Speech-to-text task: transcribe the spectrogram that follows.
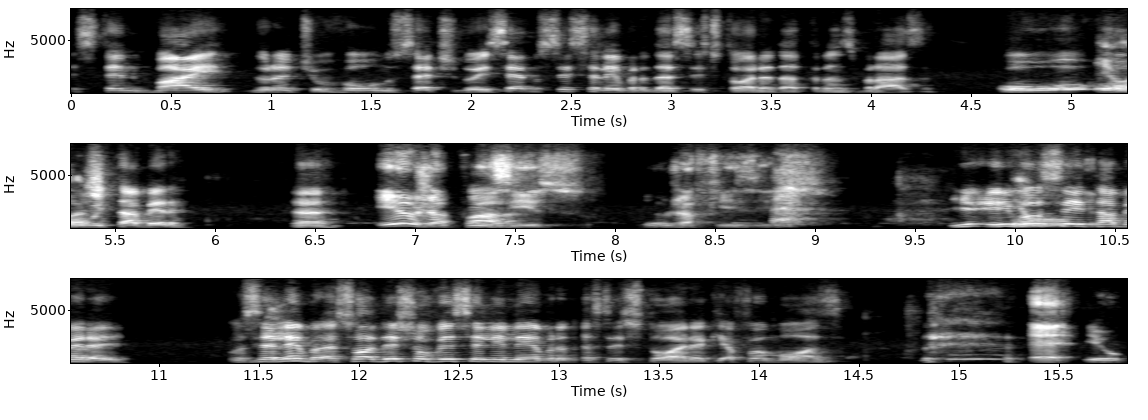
stand-by durante o voo no 727? Não sei se você lembra dessa história da Transbrasa. Ou, ou o Itaber... É. Eu já fiz Fala. isso. Eu já fiz isso. E, e você, eu... Itaberei? Você lembra? Só deixa eu ver se ele lembra dessa história que é famosa. É, eu,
